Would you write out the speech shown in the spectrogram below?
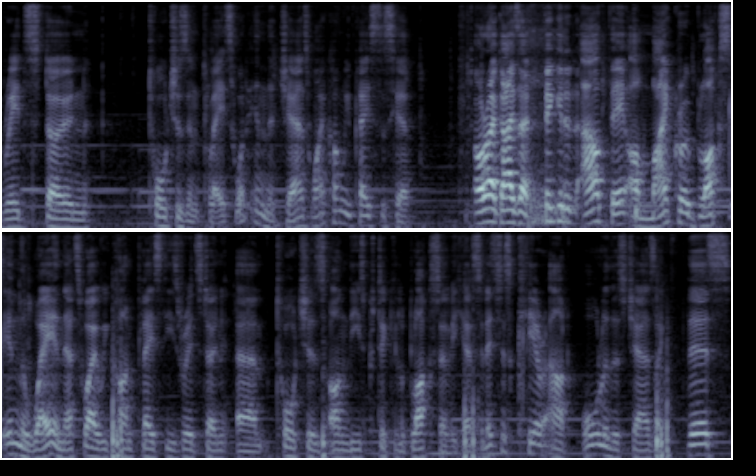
redstone torches in place. What in the jazz? Why can't we place this here? Alright guys, I figured it out. There are micro blocks in the way, and that's why we can't place these redstone um, torches on these particular blocks over here. So let's just clear out all of this jazz like this,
